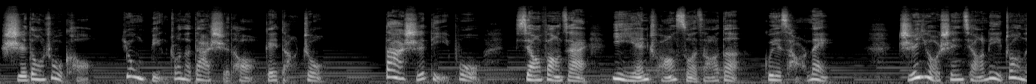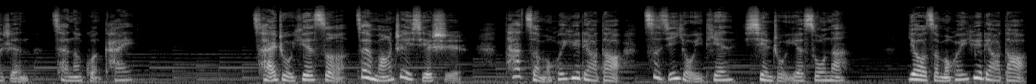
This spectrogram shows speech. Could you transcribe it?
石洞入口用饼状的大石头给挡住，大石底部镶放在一岩床所凿的龟槽内，只有身强力壮的人才能滚开。财主约瑟在忙这些时，他怎么会预料到自己有一天信主耶稣呢？又怎么会预料到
